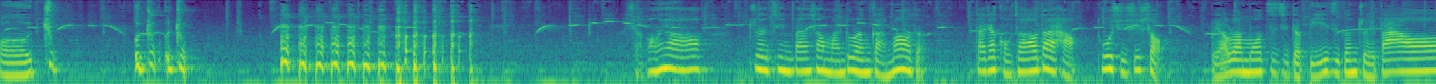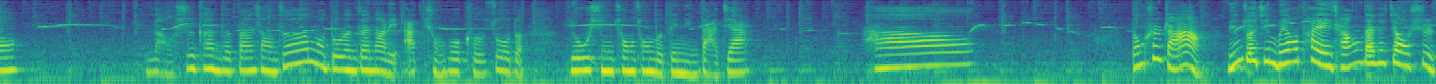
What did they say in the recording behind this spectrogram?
啊啾，啊啾啊啾！小朋友，最近班上蛮多人感冒的，大家口罩要戴好，多洗洗手，不要乱摸自己的鼻子跟嘴巴哦。老师看着班上这么多人在那里啊穷或咳嗽的，忧心忡忡的叮咛大家：好，董事长，您最近不要太常待在教室。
